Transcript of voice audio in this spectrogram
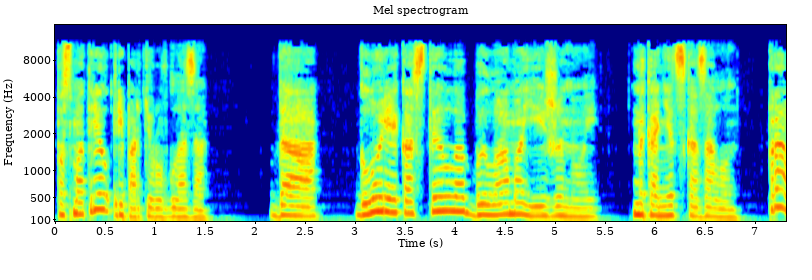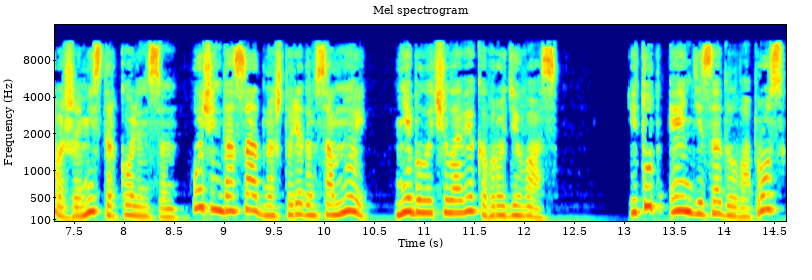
посмотрел репортеру в глаза. «Да, Глория Костелло была моей женой», — наконец сказал он. «Право же, мистер Коллинсон, очень досадно, что рядом со мной не было человека вроде вас». И тут Энди задал вопрос,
